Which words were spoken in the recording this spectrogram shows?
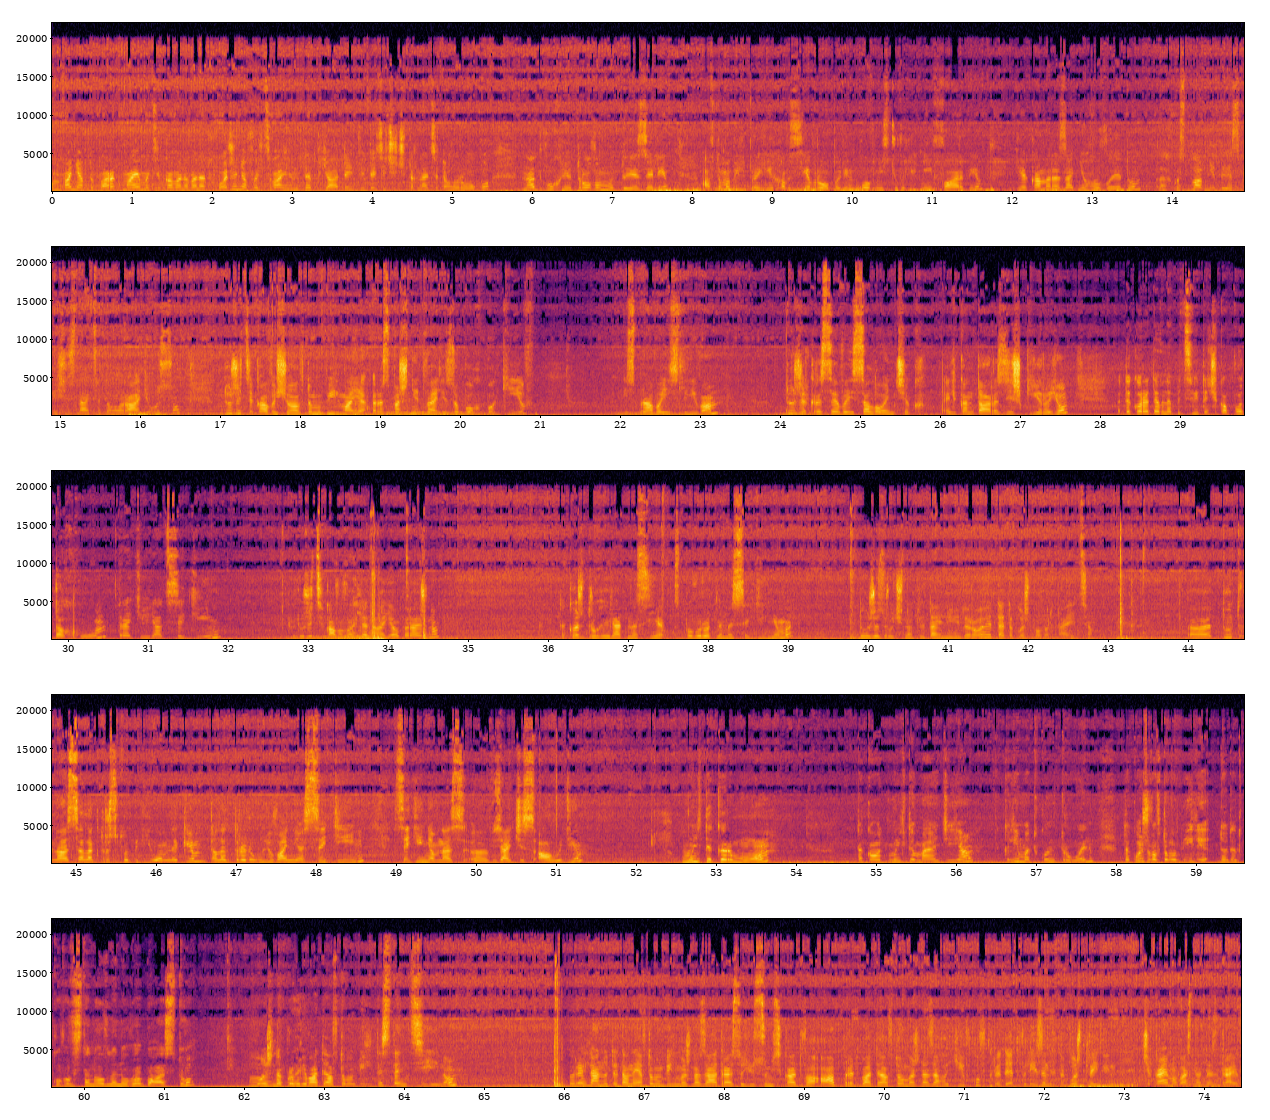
Компанія Автопарк маємо цікаве нове надходження Volkswagen D5 2014 року на 2-літровому дизелі. Автомобіль приїхав з Європи, він повністю в рідній фарбі. Є камера заднього виду, легкосплавні диски 16-го радіусу. Дуже цікаво, що автомобіль має розпашні двері з обох боків, і справа, і зліва. Дуже красивий салончик Елькантара зі шкірою. Декоративна підсвіточка по даху, третій ряд сидінь. Дуже цікаво виглядає обережно. Також другий ряд у нас є з поворотними сидіннями. Дуже зручно для дальньої дороги, де також повертається. Е, Тут в нас електросклопідйомники, електрорегулювання сидінь. Сидіння в нас е, взяті з Audi, мультикермо, така от мультимедія, клімат-контроль. Також в автомобілі додатково встановлено вебасту. Можна прогрівати автомобіль дистанційно. Переглянути даний автомобіль можна за адресою Сумська 2А. Придбати авто можна за готівку, в кредит, в лізинг, також трейдинг. Чекаємо вас на тест-драйв.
